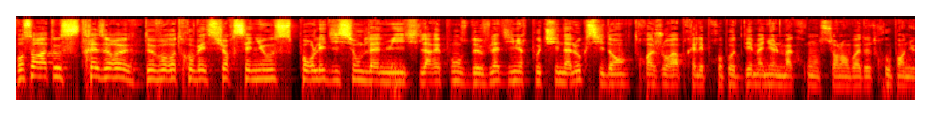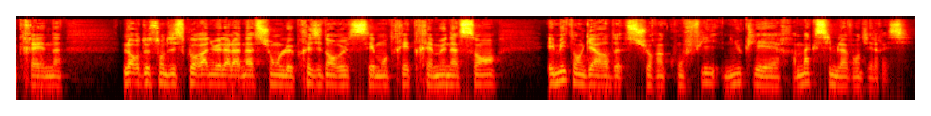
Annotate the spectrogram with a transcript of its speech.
Bonsoir à tous, très heureux de vous retrouver sur CNews pour l'édition de la nuit. La réponse de Vladimir Poutine à l'Occident, trois jours après les propos d'Emmanuel Macron sur l'envoi de troupes en Ukraine. Lors de son discours annuel à la nation, le président russe s'est montré très menaçant et met en garde sur un conflit nucléaire. Maxime Lavandier le récit.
